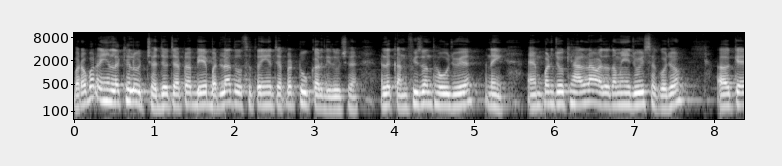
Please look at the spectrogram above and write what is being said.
બરાબર? અહીંયા લખેલું જ છે. જો ચેપ્ટર બે બદલાતું હશે તો અહીંયા ચેપ્ટર ટુ કરી દીધું છે. એટલે કન્ફ્યુઝન થવું જોઈએ નહીં. એમ પણ જો ખ્યાલ ના હોય તો તમે અહીં જોઈ શકો છો કે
